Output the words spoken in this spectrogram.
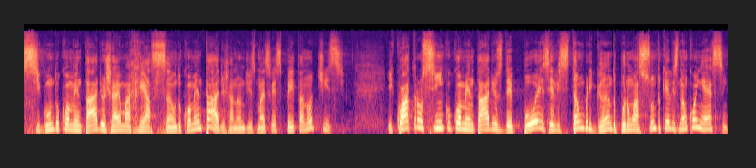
Segundo comentário, já é uma reação do comentário, já não diz mais respeito à notícia. E quatro ou cinco comentários depois, eles estão brigando por um assunto que eles não conhecem.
